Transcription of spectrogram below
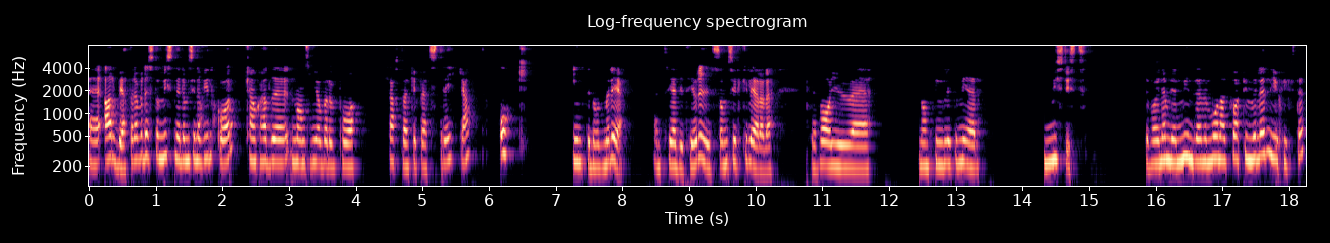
Eh, arbetare var desto missnöjda med sina villkor, kanske hade någon som jobbade på kraftverket börjat strejka. Och, inte nog med det, en tredje teori som cirkulerade, det var ju eh, någonting lite mer mystiskt. Det var ju nämligen mindre än en månad kvar till millennieskiftet.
